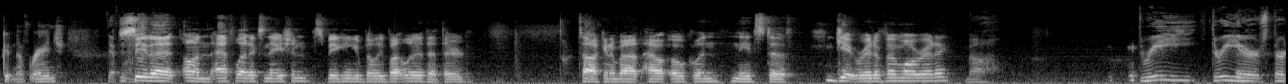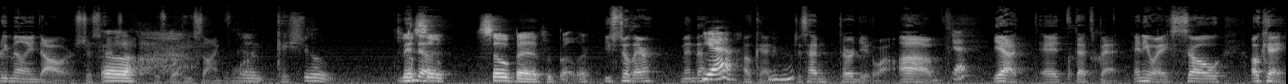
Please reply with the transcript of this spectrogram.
good enough range. Definitely. You see that on Athletics Nation? Speaking of Billy Butler, that they're talking about how Oakland needs to get rid of him already. Oh. Three three years, thirty million dollars. Just heads Ugh. up is what he signed for. Man. In case- Minda, so so bad for Butler. you still there, Minda? Yeah. Okay, just hadn't heard you in a while. Um, Yeah. yeah, it, that's bad. Anyway, so okay,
